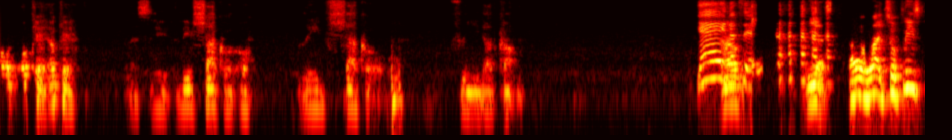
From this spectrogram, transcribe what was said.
Oh, okay, okay. Let's see. Leave shackle. Oh, leave shackle free.com. Yay, that's it. yes. All right. So please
